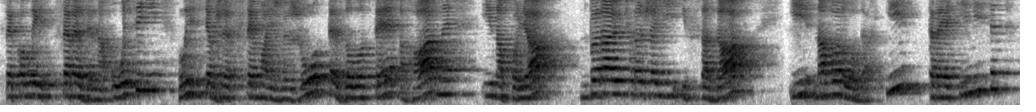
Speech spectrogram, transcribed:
Це коли середина осені, листя вже все майже жовте, золоте, гарне, і на полях збирають врожаї, і в садах, і на городах. І третій місяць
